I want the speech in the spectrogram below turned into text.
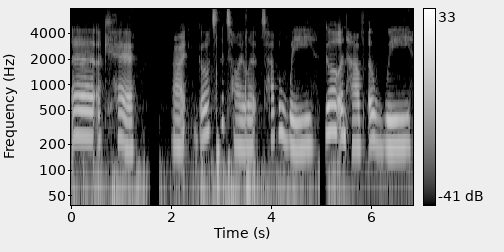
Uh, okay. Right, go to the toilet, have a wee. Go and have a wee.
